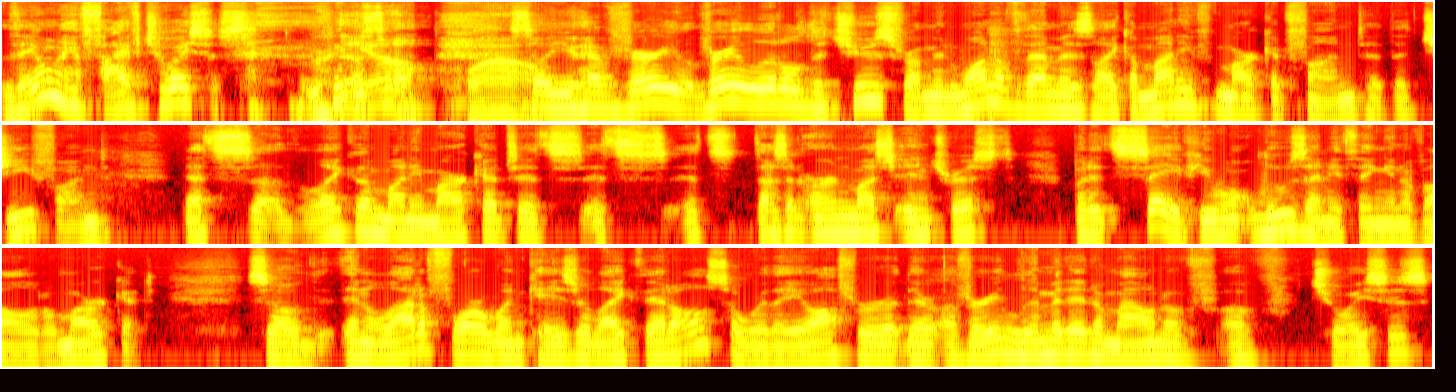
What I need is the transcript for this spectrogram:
they only have five choices. yeah. so, wow. so you have very very little to choose from, and one of them is like a money market fund, the G fund, that's uh, like the money market. It's it's it's doesn't earn much interest, but it's safe. You won't lose anything in a volatile market. So, and a lot of 401ks are like that also, where they offer there a very limited amount of, of choices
